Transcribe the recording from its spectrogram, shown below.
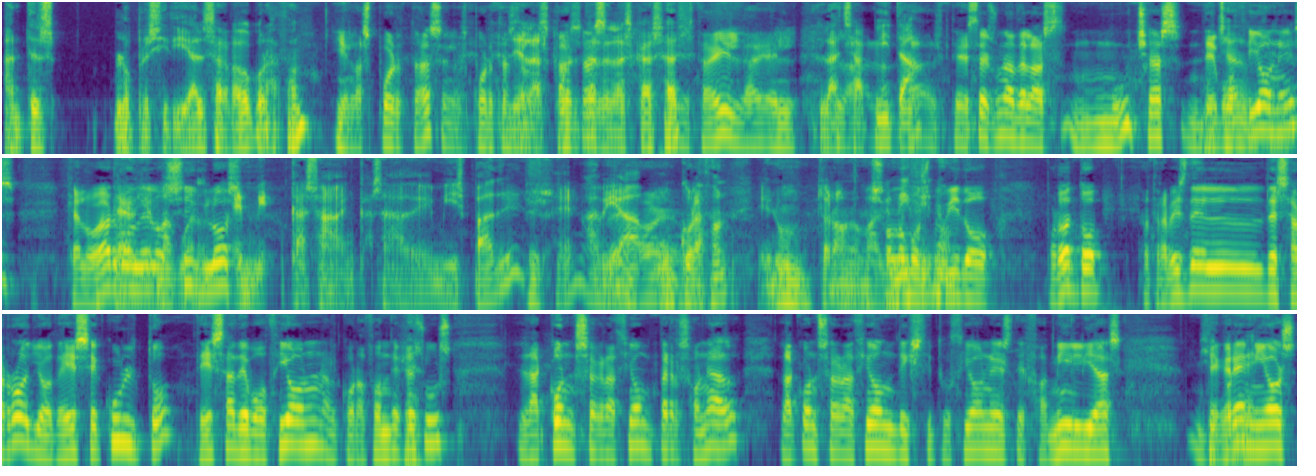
antes lo presidía el Sagrado Corazón. Y en las puertas, en las puertas de, de las, puertas casas, de las casas, está ahí la, el, la chapita. La, esa es una de las muchas, muchas devociones que a lo largo de los siglos En mi casa, en casa de mis padres, Sí, ¿eh? sí. había No, no, un no. corazón en un trono Eso lo hemos magnífico. vivido. Por tanto, a través del desarrollo de ese culto, de esa devoción al corazón de Jesús, la consagración personal, la consagración de instituciones, de familias, de gremios,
